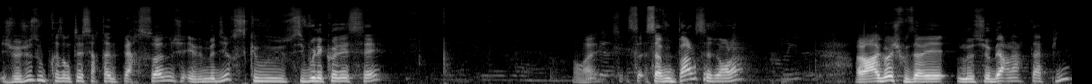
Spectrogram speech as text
je veux juste vous présenter certaines personnes et me dire ce que vous, si vous les connaissez. Ouais. Ça, ça vous parle, ces gens-là? Alors à gauche, vous avez Monsieur Bernard Tapie,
